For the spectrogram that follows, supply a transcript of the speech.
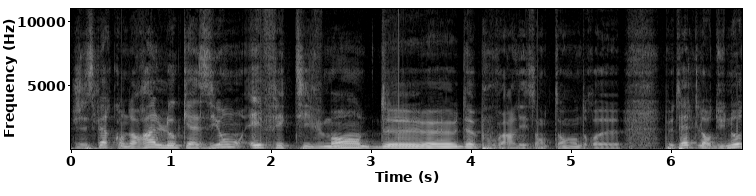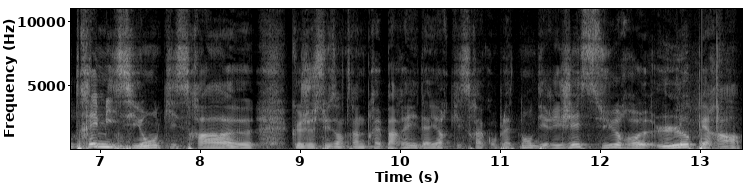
J'espère qu'on aura l'occasion effectivement de, de pouvoir les entendre peut-être lors d'une autre émission qui sera que je suis en train de préparer et d'ailleurs qui sera complètement dirigée sur l'opéra.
